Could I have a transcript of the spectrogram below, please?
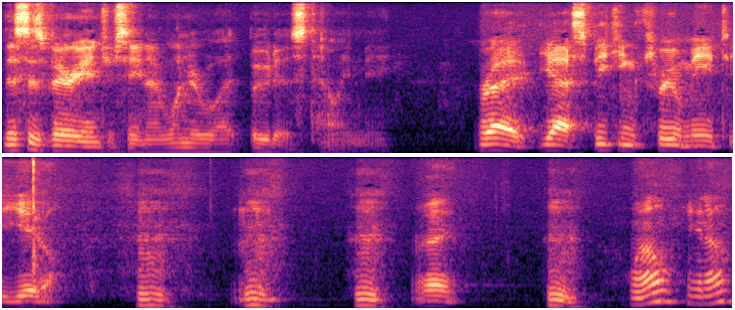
This is very interesting. I wonder what Buddha is telling me. Right. Yeah. Speaking through me to you. Mhm. Right. Hmm. Well, you know,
